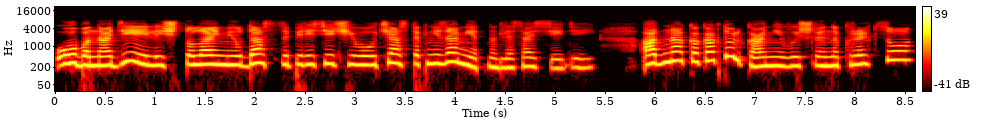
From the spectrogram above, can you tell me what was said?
Оба надеялись, что Лайме удастся пересечь его участок незаметно для соседей. Однако, как только они вышли на крыльцо,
